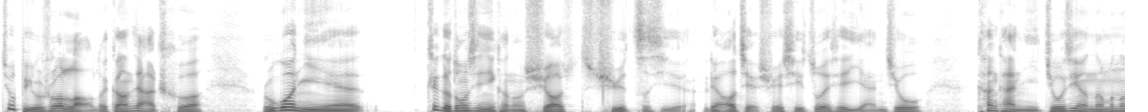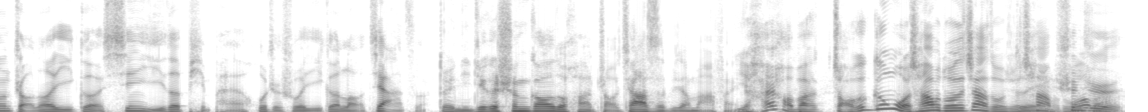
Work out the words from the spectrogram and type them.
就比如说老的钢架车，如果你这个东西你可能需要去自己了解、学习、做一些研究，看看你究竟能不能找到一个心仪的品牌，或者说一个老架子。对你这个身高的话，找架子比较麻烦也。还好吧，找个跟我差不多的架子，我觉得，差不多。甚至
